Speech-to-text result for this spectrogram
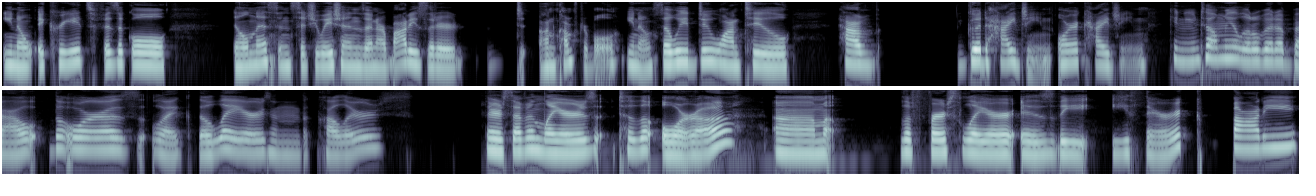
you know, it creates physical illness and situations in our bodies that are d- uncomfortable, you know. So we do want to have good hygiene, auric hygiene. Can you tell me a little bit about the auras, like the layers and the colors? There are seven layers to the aura. Um, the first layer is the etheric body,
